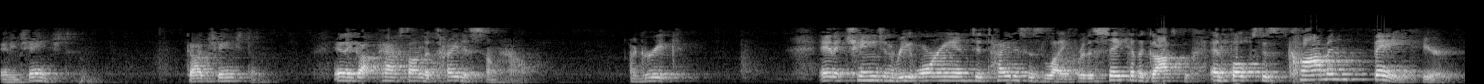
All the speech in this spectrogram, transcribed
And he changed. God changed him. And it got passed on to Titus somehow, a Greek. And it changed and reoriented Titus's life for the sake of the gospel. And folks, this common faith here,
